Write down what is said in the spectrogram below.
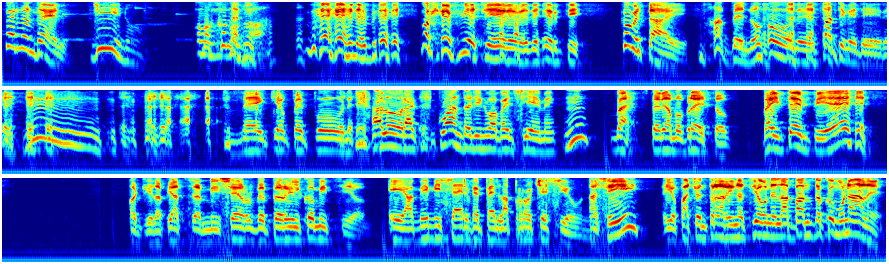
Fernandel, Gino, oh, ma come va? Bene, bene, ma che piacere vederti. Come stai? Va benone, fatti vedere. Mm. Vecchio Peppone. Allora, quando di nuovo insieme? mm? Beh, speriamo presto. Bei tempi, eh? Oggi la piazza mi serve per il comizio. E a me mi serve per la processione. Ah sì? E io faccio entrare in azione la banda comunale.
